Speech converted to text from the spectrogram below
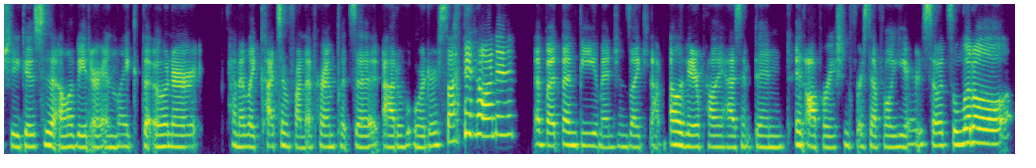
she goes to the elevator and like the owner kind of like cuts in front of her and puts a out of order sign on it. But then Bee mentions like that elevator probably hasn't been in operation for several years. So it's a little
